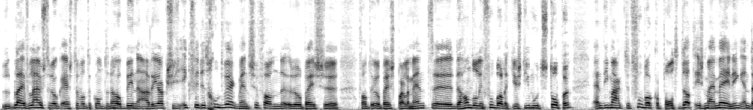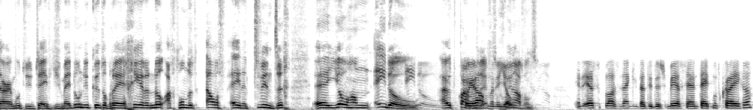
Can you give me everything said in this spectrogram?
Blijf luisteren ook, Esther, want er komt een hoop binnen aan reacties. Ik vind het goed werk, mensen, van, de Europese, van het Europees Parlement. Eh, de handel in voetballetjes, die moet stoppen. En die maakt het voetbal kapot. Dat is mijn mening. En daar moet u het eventjes mee doen. U kunt op reageren 0800 1121. Eh, Johan Edo, uit Paardrecht. Goedenavond. Goedenavond. In de eerste plaats denk ik dat u dus meer zendtijd moet krijgen.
